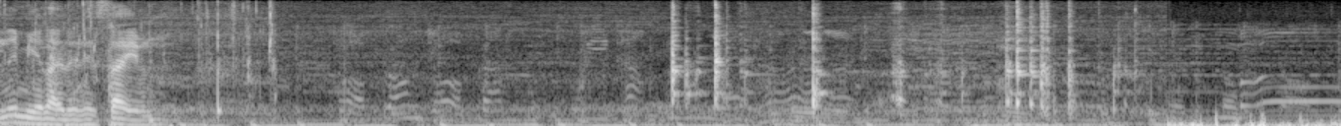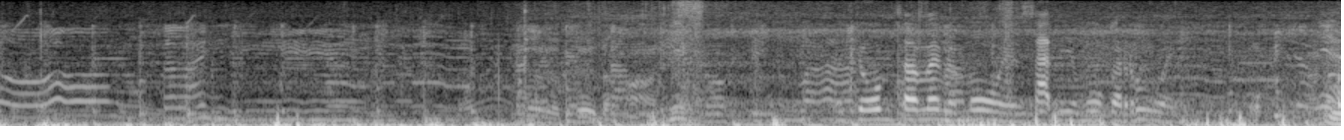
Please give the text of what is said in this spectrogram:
มันไม่มีอะไรเลยในไส้มันโจมซะไม่มาโม่สัตว์นี่โม่กระรวยเนี่ย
